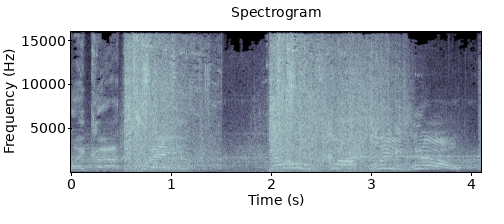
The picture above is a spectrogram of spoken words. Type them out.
My god, train! No! God, please, no!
